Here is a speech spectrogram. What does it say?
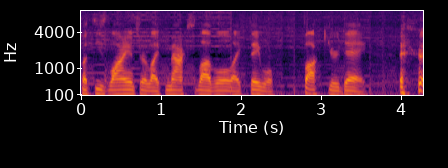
But these lions are like max level, like they will fuck your day.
